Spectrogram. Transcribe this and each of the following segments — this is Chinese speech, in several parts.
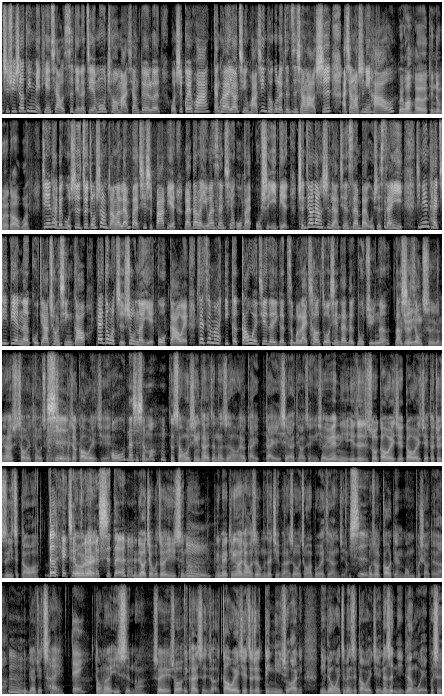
持续收听每天下午四点的节目《筹码相对论》，我是桂花，赶快来邀请华信投顾的曾志祥老师。阿祥老师你好，桂花还有听众朋友大家午安。今天台北股市最终上涨了两百七十八点，来到了一万三千五百五十一点，成交量是两千三百五十三亿。今天台积电呢股价创新高，带动了指数呢也过高，哎，在这么一个高位阶的一个怎么来操作现在的布局呢？老师我觉得用词可能要稍微调整一是下，不叫高位阶。哦，那是什么？这散户心态真的是哈，要改改一下，要调整一下，因为你一直说高位接，高位接，它就是一直高啊。对，不对是的，你了解我这个意思吗？嗯你没听阿翔老师我们在解盘的时候，我从来不会这样讲。是我，说高点我们不晓得啊，嗯你不要去猜，对，懂那个意思吗？所以说一开始你说高位接，这就定义说啊，你你认为这边是高位接，那是你认为，不是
